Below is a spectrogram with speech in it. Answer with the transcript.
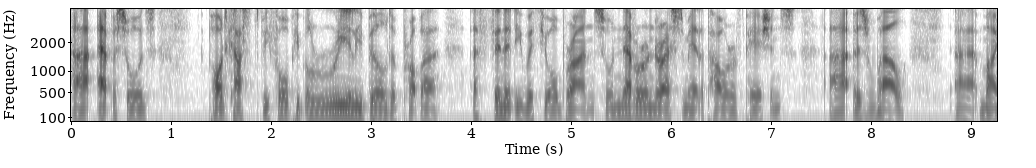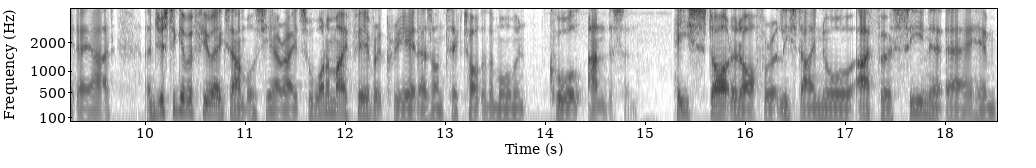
uh, episodes, podcasts before people really build a proper affinity with your brand. So never underestimate the power of patience uh, as well. Uh, might I add? And just to give a few examples here, right? So one of my favorite creators on TikTok at the moment, Cole Anderson he started off, or at least I know I first seen uh, him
